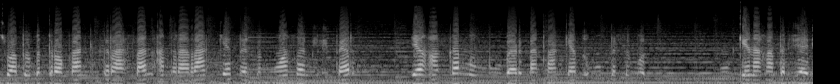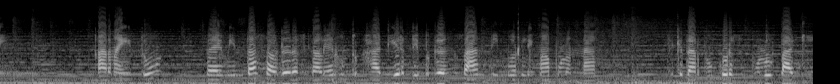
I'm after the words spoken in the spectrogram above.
Suatu bentrokan kekerasan antara rakyat dan penguasa militer yang akan membubarkan rakyat umum tersebut mungkin akan terjadi. Karena itu, saya minta saudara sekalian untuk hadir di Pegangsaan Timur 56 sekitar pukul 10 pagi.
